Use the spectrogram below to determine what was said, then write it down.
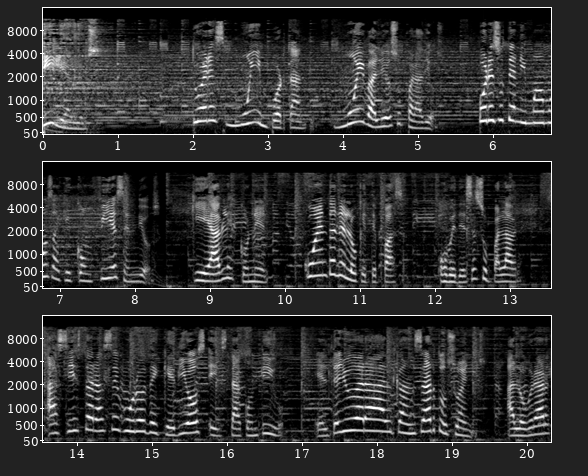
Dile a Dios. Tú eres muy importante, muy valioso para Dios. Por eso te animamos a que confíes en Dios, que hables con Él, cuéntale lo que te pasa, obedece su palabra. Así estarás seguro de que Dios está contigo. Él te ayudará a alcanzar tus sueños, a lograr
